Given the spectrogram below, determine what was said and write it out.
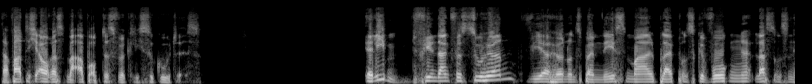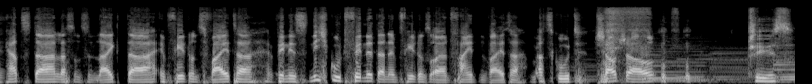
da warte ich auch erstmal ab, ob das wirklich so gut ist. Ihr Lieben, vielen Dank fürs Zuhören. Wir hören uns beim nächsten Mal. Bleibt uns gewogen. Lasst uns ein Herz da, lasst uns ein Like da, empfehlt uns weiter. Wenn ihr es nicht gut findet, dann empfehlt uns euren Feinden weiter. Macht's gut. Ciao, ciao. Tschüss.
